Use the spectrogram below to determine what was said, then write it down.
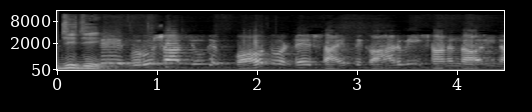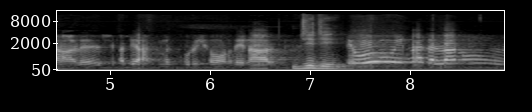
ਜੀ ਜੀ। ਤੇ ਗੁਰੂ ਸਾਹਿਬ ਜੋ ਕਿ ਬਹੁਤ ਵੱਡੇ ਸਾਹਿਤਕਾਰ ਵੀ ਸਨ ਨਾਲ ਹੀ ਨਾਲ ਅਧਿਆਤਮਿਕ ਪੁਰਸ਼ ਹੋਣ ਦੇ ਨਾਲ। ਜੀ ਜੀ। ਤੇ ਉਹ ਇਹਨਾਂ ਗੱਲਾਂ ਨੂੰ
